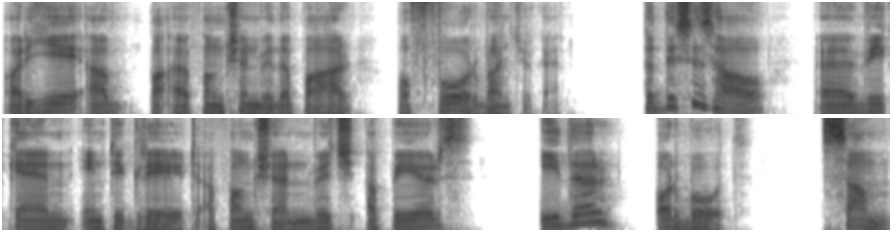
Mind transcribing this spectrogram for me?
और ये अब function with a power of four बन चुका है। So this is how we can integrate a function which appears इधर और both sum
